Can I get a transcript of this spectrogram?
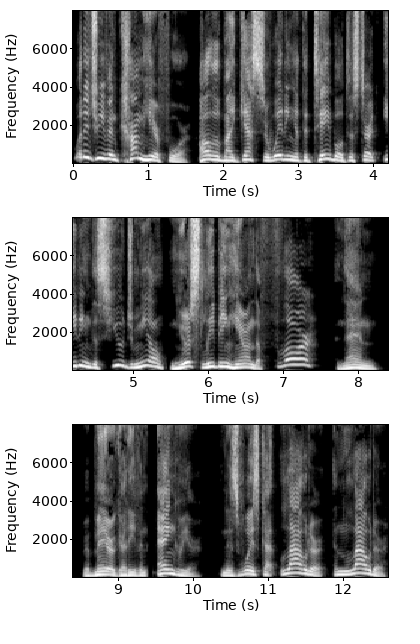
What did you even come here for? All of my guests are waiting at the table to start eating this huge meal, and you're sleeping here on the floor? And then Reb got even angrier and his voice got louder and louder,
